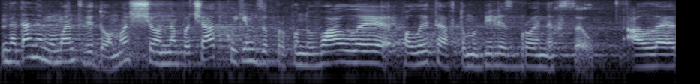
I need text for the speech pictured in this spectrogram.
На даний момент відомо, що на початку їм запропонували палити автомобілі збройних сил, але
